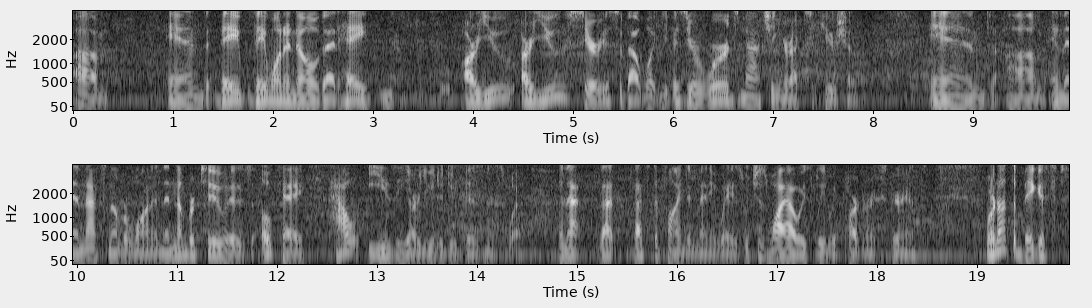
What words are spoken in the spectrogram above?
Um, and they they want to know that hey, are you are you serious about what you, is your words matching your execution? And um, and then that's number one. And then number two is okay, how easy are you to do business with? And that that that's defined in many ways, which is why I always lead with partner experience. We're not the biggest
